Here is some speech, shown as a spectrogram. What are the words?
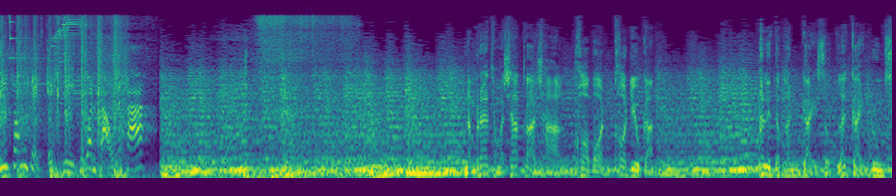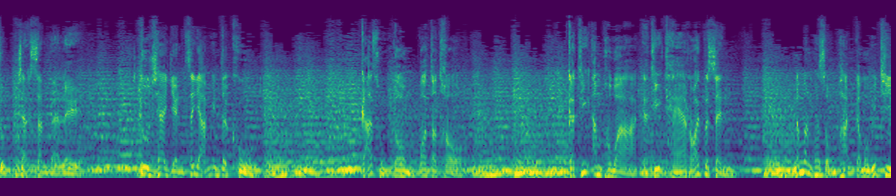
ที่ช่อง 7 SD ทุกวันเสาร์นะคะ ชาติตราช้าง คอบอนข้อเดียวกัน ผลิตภัณฑ์ไก่สดและไก่ปรุงสุกจากซันแวลเล่ตู้แช่เย็นสยามอินเตอร์คูลก๊าซหุงต้มปตทกะทิอัมพวากะทิแท้ร้อยเปอร์เซ็นต์น้ำมันผสมผ่านกรรมวิธี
